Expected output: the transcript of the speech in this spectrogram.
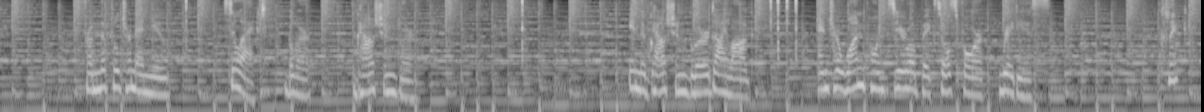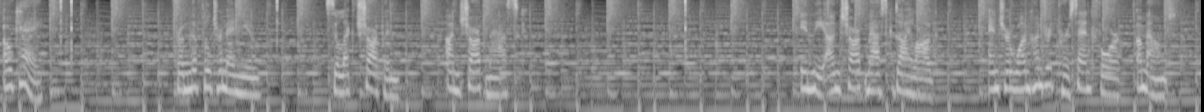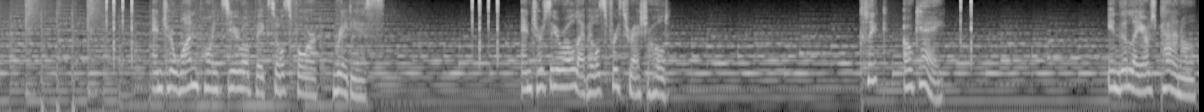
From the filter menu, select Blur, Gaussian Blur. In the Gaussian Blur dialog, enter 1.0 pixels for radius. Click OK. From the filter menu, select Sharpen, Unsharp Mask. In the Unsharp Mask dialog, enter 100% for Amount. Enter 1.0 pixels for radius. Enter 0 levels for threshold. Click OK. In the Layers panel,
